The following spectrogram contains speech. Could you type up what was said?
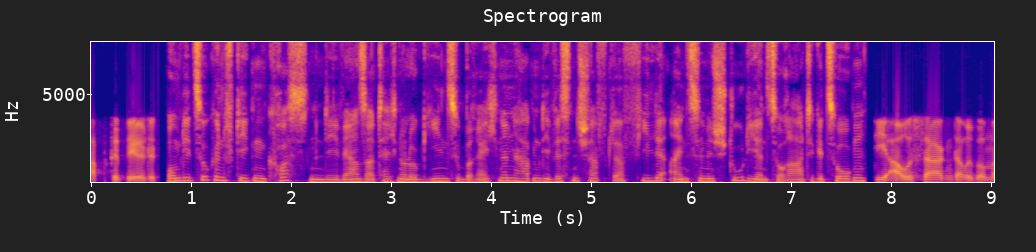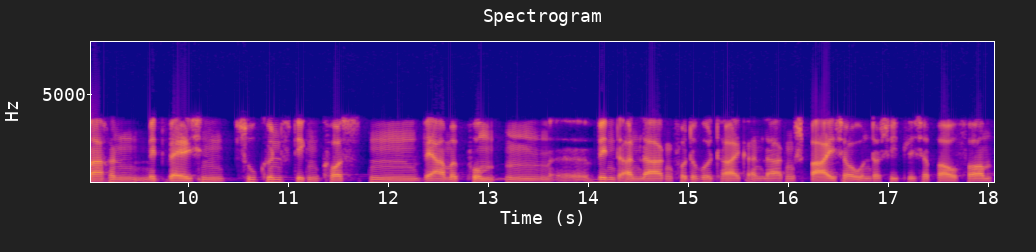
abgebildet. Um die zukünftigen Kosten diverser Technologien zu berechnen, haben die Wissenschaftler viele einzelne Studien zu Rate gezogen, die Aussagen darüber machen, mit welchen zukünftigen Kosten Wärmepumpen, äh, Windanlagen, Photovoltaikanlagen, Speicher unterschiedlicher Bauform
